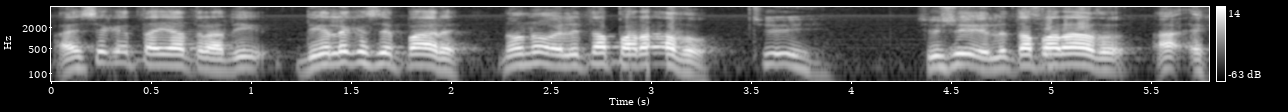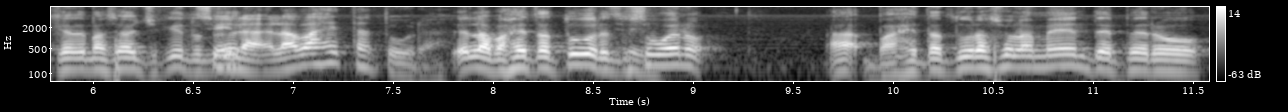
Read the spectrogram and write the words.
a ese que está ahí atrás, dí- dígale que se pare. No, no, él está parado. Sí. Sí, sí, él está parado. Ah, es que es demasiado chiquito. Sí, la, la baja estatura. es la baja estatura. Entonces, Sí. bueno, ah, baja estatura solamente, pero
